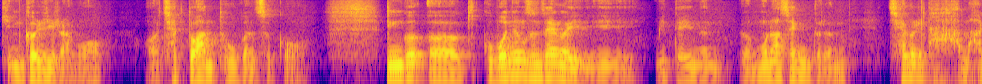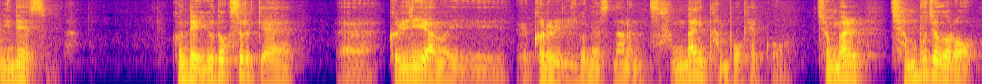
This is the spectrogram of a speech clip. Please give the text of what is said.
김걸리라고 어, 책도 한 두 권 썼고 김거, 어, 구본영 선생의 이 밑에 있는 어, 문화생들은 책을 다 많이 냈습니다. 그런데 유독스럽게 에, 걸리양의 이 글을 읽으면서 나는 상당히 담복했고 정말 천부적으로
